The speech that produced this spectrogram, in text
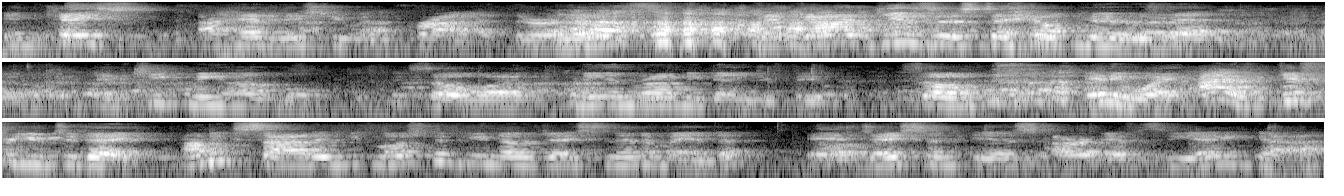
in case I had an issue with the pride, there are notes that God gives us to help me with that and keep me humble. So, uh, me and Rodney Dangerfield. So, anyway, I have a gift for you today. I'm excited. Most of you know Jason and Amanda. And Jason is our FCA guy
